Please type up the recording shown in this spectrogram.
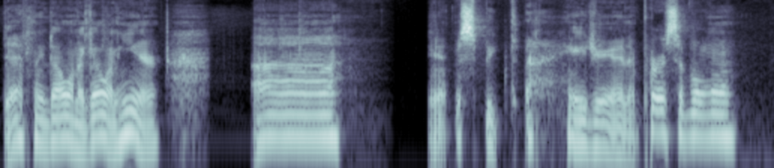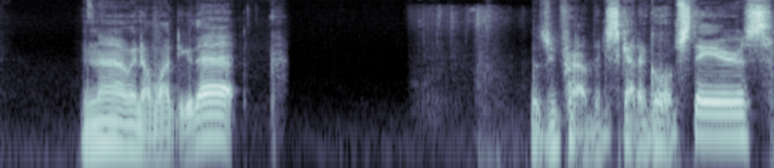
definitely don't want to go in here. Uh, yeah. Speak to Hadrian and Percival. No, we don't want to do that. Because we probably just got to go upstairs.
